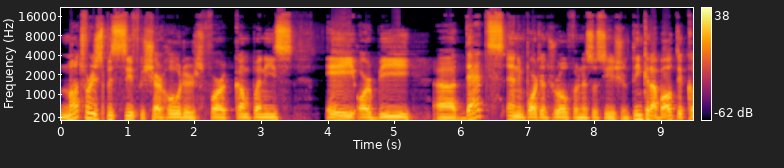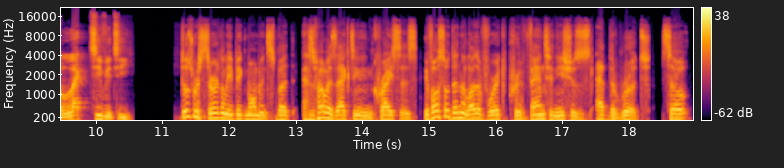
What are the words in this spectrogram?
not for specific shareholders for companies A or B. Uh, that's an important role for an association, thinking about the collectivity. Those were certainly big moments, but as well as acting in crisis, you've also done a lot of work preventing issues at the root. So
